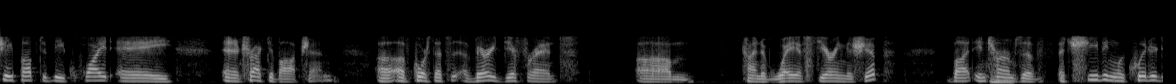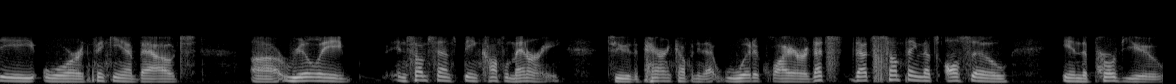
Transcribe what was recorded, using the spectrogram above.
shape up to be quite a an attractive option. Uh, of course, that's a very different um, kind of way of steering the ship. But in mm-hmm. terms of achieving liquidity or thinking about uh, really, in some sense, being complementary to the parent company that would acquire, that's that's something that's also in the purview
